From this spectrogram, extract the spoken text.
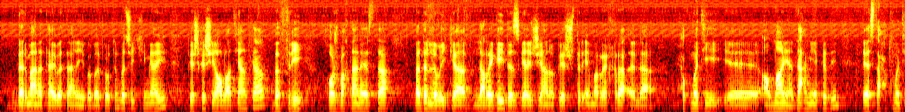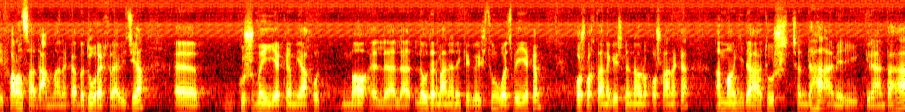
دەرمانە تایبەتانەی بە بەرکەوتن بە چەکی کیمیاوی پێشکەشی هاوڵاتیان بکا بە فری، خۆشبەختانە ئێستا بەدەر لەوەی کە لە ڕێگەی دەزگای ژیانەوە پێشوتر ئێمە ڕێکخرا لە حکومەتی ئەڵمانیا دەعمی ئەکردین ئێستا حکومەتی فەرەنسا دەعممان ئەکا بە دوو ڕێکخراوی جیا گوژمەی یەکەم یاخود لەو دەرمانانەی کە گەیشتوون وەجبەی یەکەم خۆشببختانە گەیشتە ناو نەخۆشخانەکە ئەم مانگی داهاتوش چەندەها ئامێری گرانبەها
